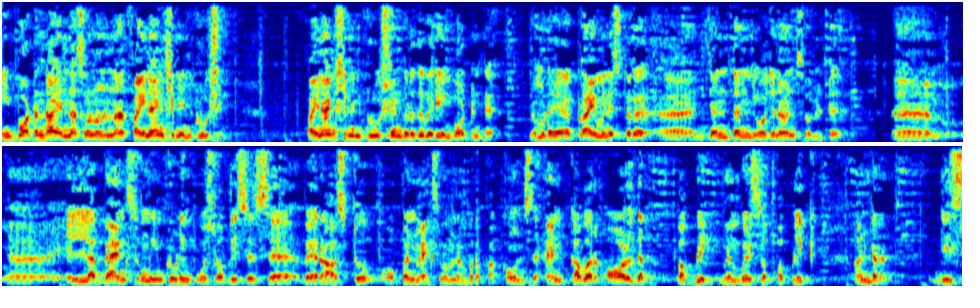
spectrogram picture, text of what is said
இம்பார்ட்டண்டா என்ன சொல்லணும்னா ஃபைனான்ஷியல் இன்க்ளூஷன் ஃபைனான்ஷியல் இன்க்ளூஷன்ங்கிறது வெரி இம்பார்ட்டன்ட் நம்முடைய பிரைம் மினிஸ்டர் ஜன்தன் யோஜனான்னு சொல்லிட்டு எல்லா பேங்க்ஸுக்கும் இன்க்ளூடிங் போஸ்ட் ஆஃபீஸஸ் வேர் ஆஸ் to open maximum number of accounts and cover all the public members of public under this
